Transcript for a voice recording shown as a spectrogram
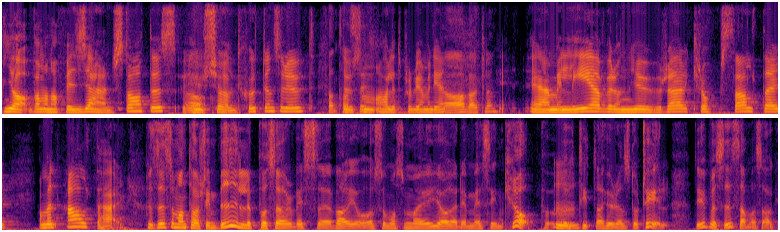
Ja, vad man har för hjärnstatus, hur köldskörteln ser ut. Du som har lite problem med det. Ja, verkligen. Eh, Med lever och njurar, kroppssalter. Ja, men allt det här. Precis som man tar sin bil på service eh, varje år så måste man ju göra det med sin kropp och titta hur den står till. Det är ju precis samma sak.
